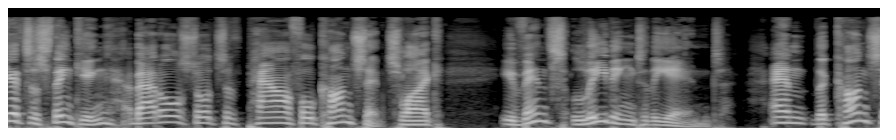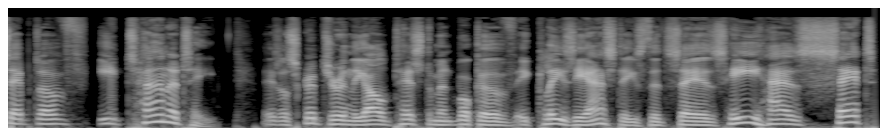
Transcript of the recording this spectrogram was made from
gets us thinking about all sorts of powerful concepts like events leading to the end and the concept of eternity. There's a scripture in the Old Testament book of Ecclesiastes that says, He has set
